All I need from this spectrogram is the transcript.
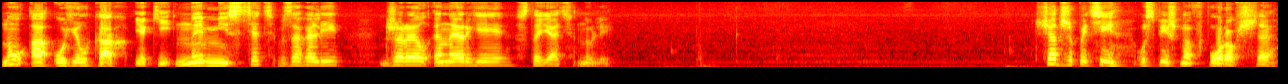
Ну, а у гілках, які не містять взагалі джерел енергії, стоять нулі. ChatGPT успішно впорався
